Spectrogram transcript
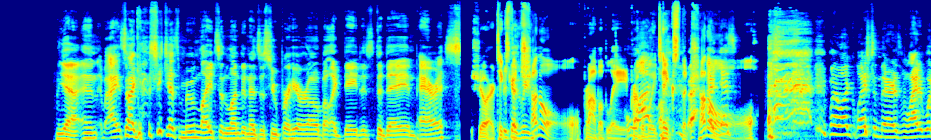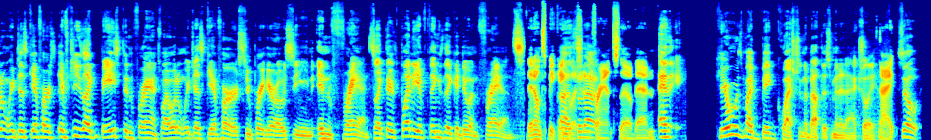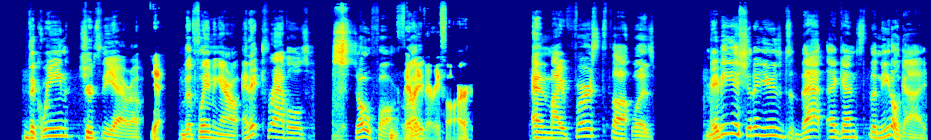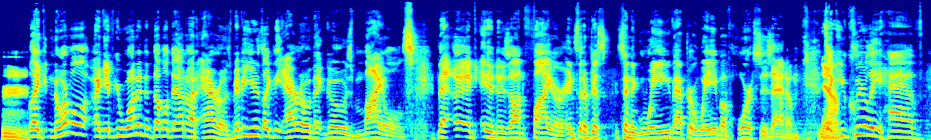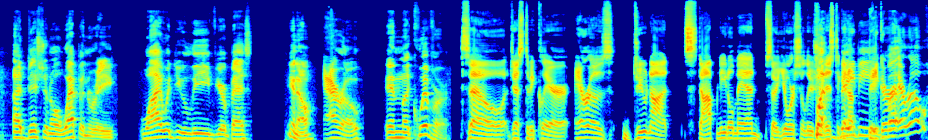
Yeah, and I so I guess she just moonlights in London as a superhero, but like day is the day in Paris. Sure, takes the Because we- channel. Probably, probably takes the I- I guess- My one question there is why wouldn't we just give her if she's like based in France, why wouldn't we just give her a superhero scene in France? Like there's plenty of things they could do in France. They don't speak Uh, so English in that- France, though, Ben. And here was my big question about this minute actually. All right. So the queen shoots the arrow. Yeah. The flaming arrow and it travels so far, Very, right? very far. And my first thought was maybe you should have used that against the needle guy. Hmm. Like normal, like if you wanted to double down on arrows, maybe use like the arrow that goes miles, that uh, it is on fire, instead of just sending wave after wave of horses at him. It's Yeah. like you clearly have additional weaponry. Why would you leave your best, you know, arrow in the quiver? So, just to be clear, arrows do not stop Needleman. So your solution But is to get a bigger but- arrow.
